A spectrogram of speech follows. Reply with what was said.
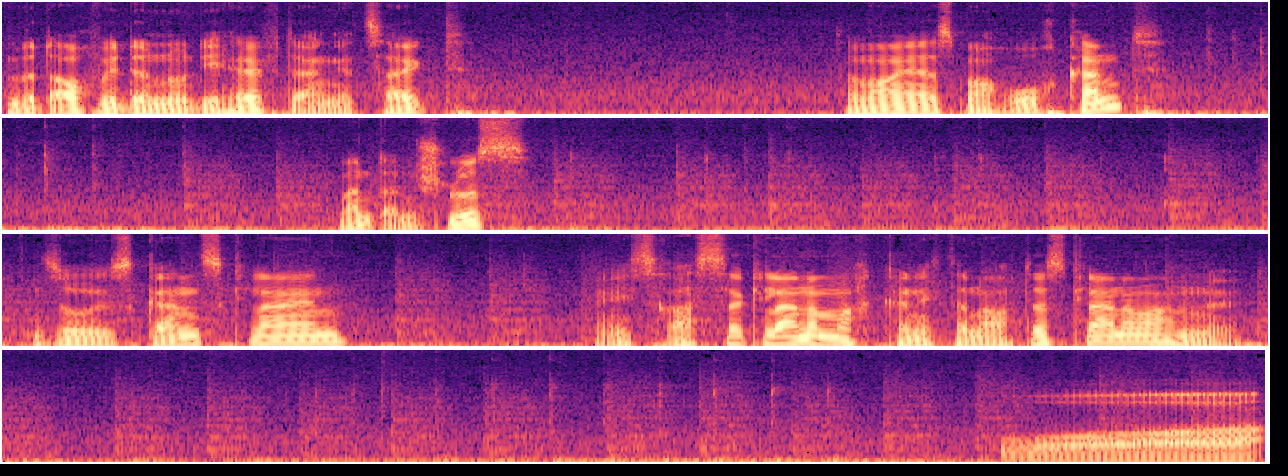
Wird auch wieder nur die Hälfte angezeigt. So, machen wir erstmal hochkant. Wandanschluss. So ist ganz klein. Wenn ich das Raster kleiner mache, kann ich dann auch das kleiner machen? Nö. Boah.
